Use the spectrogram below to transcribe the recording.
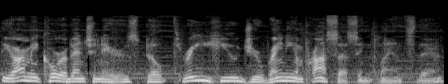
The Army Corps of Engineers built three huge uranium processing plants there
